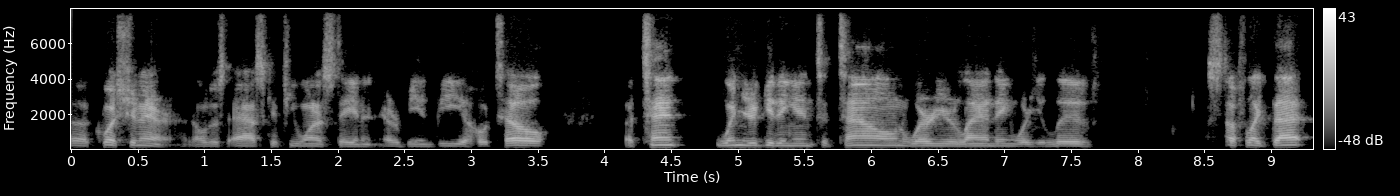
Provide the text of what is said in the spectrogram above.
a questionnaire. And I'll just ask if you want to stay in an Airbnb, a hotel, a tent, when you're getting into town, where you're landing, where you live, stuff like that.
